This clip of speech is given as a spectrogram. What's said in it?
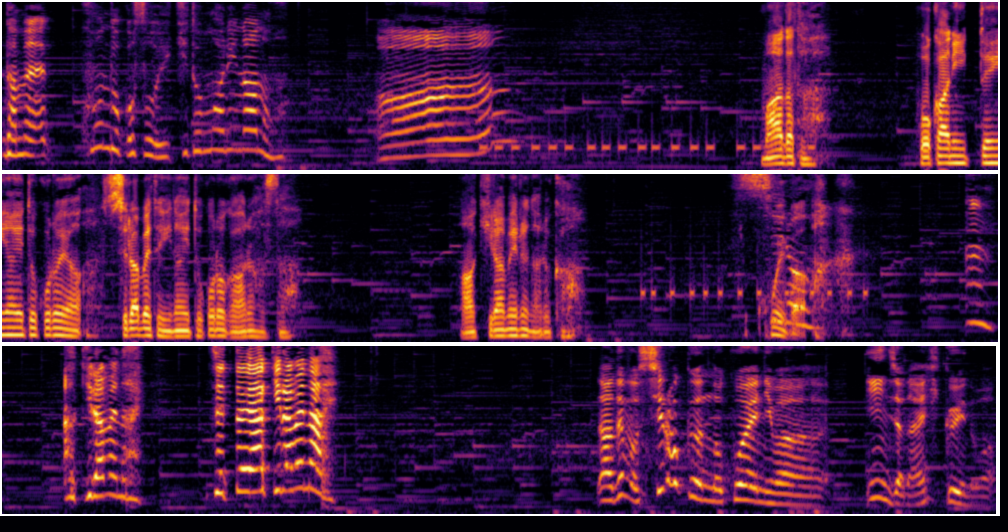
ダメ、今度こそ行き止まりなの。あまだだ。他に行っていないところや、調べていないところがあるはずだ。諦めるなるか。声が。うん。諦めない。絶対諦めない。ーあ、でもシロくんの声にはいいんじゃない？低いのは。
